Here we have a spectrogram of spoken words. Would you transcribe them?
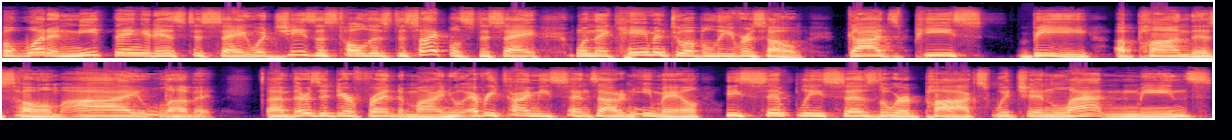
But what a neat thing it is to say what Jesus told his disciples to say when they came into a believer's home. God's peace be upon this home. I love it. Um, there's a dear friend of mine who every time he sends out an email, he simply says the word pax, which in Latin means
